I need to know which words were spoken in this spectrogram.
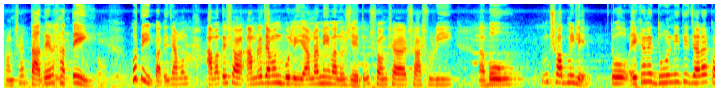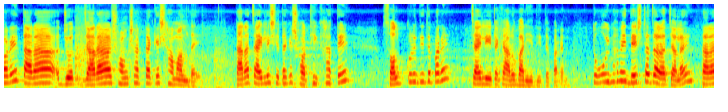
সংসার তাদের হাতেই হতেই পারে। যেমন আমাদের আমরা যেমন বলি আমরা মেয়ে মানুষ যেহেতু সংসার শাশুড়ি বউ সব মিলে। তো এখানে দুর্নীতি যারা করে তারা যারা সংসারটাকে সামাল দেয় তারা চাইলে সেটাকে সঠিক হাতে সলভ করে দিতে পারে। চাইলে এটাকে আরও বাড়িয়ে দিতে পারেন। তো ওইভাবেই দেশটা যারা চালায়, তারা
